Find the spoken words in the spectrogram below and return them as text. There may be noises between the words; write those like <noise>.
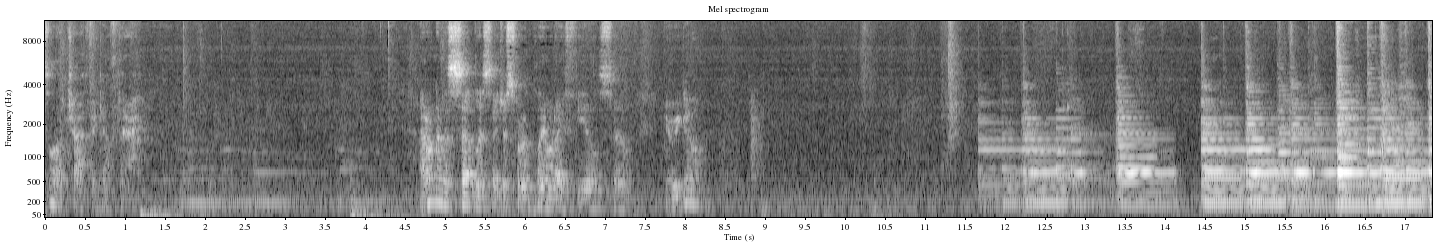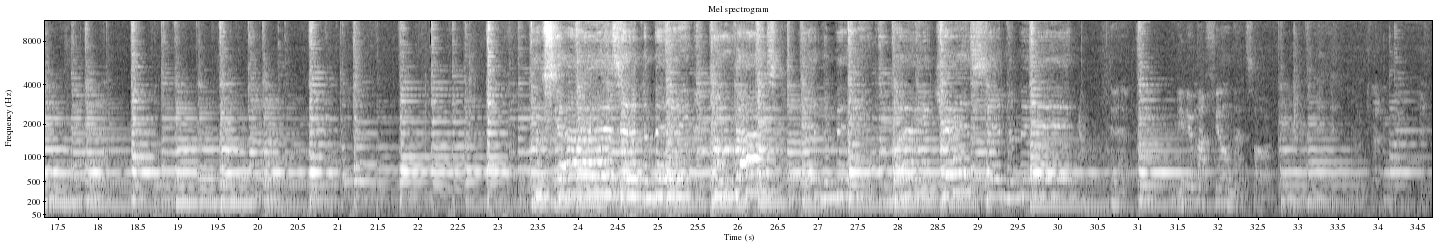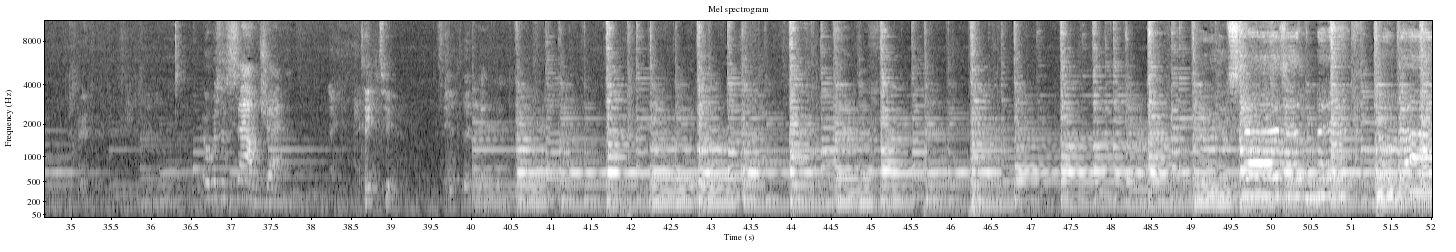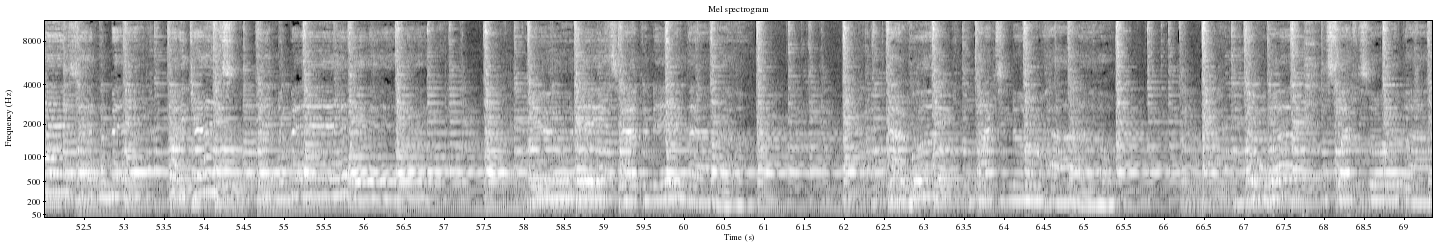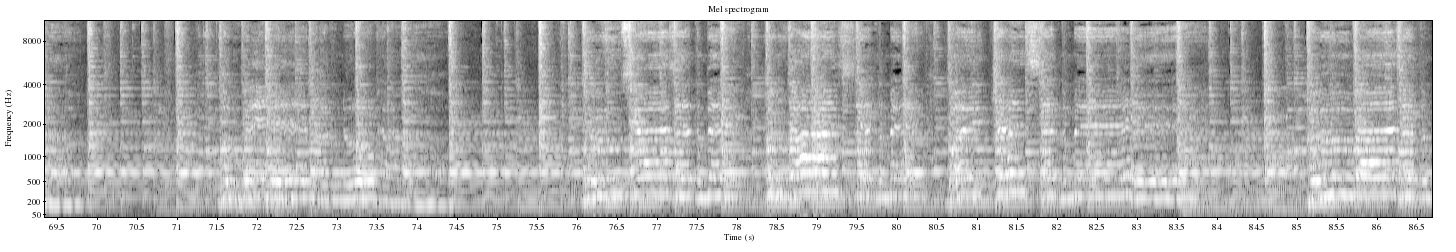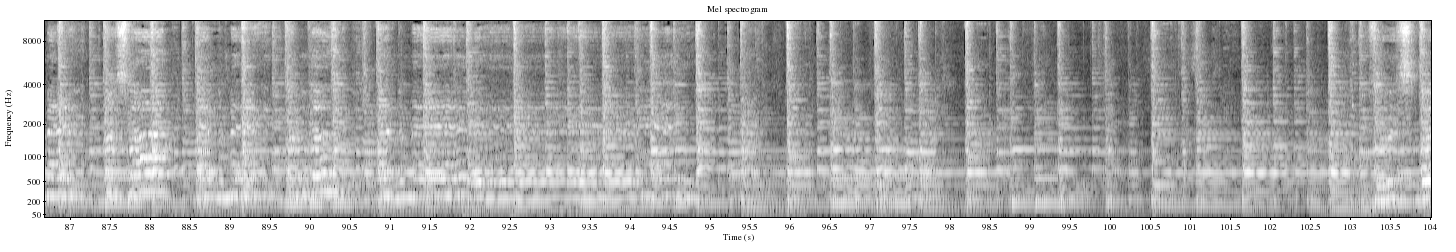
there's a lot of traffic out there. I don't have a set list, I just sort of play what I feel, so here we go. First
